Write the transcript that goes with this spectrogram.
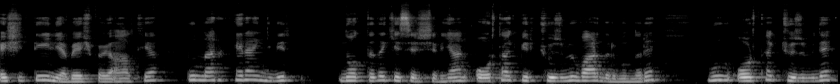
eşit değil ya 5 bölü 6'ya. Bunlar herhangi bir noktada kesişir. Yani ortak bir çözümü vardır bunları. Bu ortak çözümü de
